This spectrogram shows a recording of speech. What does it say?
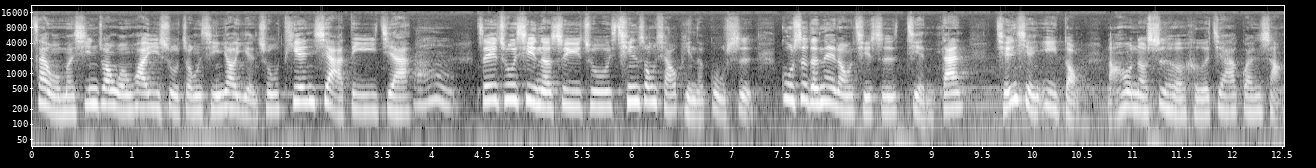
在我们新庄文化艺术中心要演出《天下第一家》。哦，这一出戏呢是一出轻松小品的故事，故事的内容其实简单。浅显易懂，然后呢，适合合家观赏。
